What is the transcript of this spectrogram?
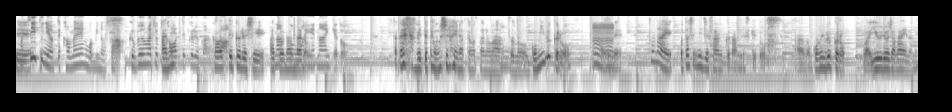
まあ、地域によって可燃ゴミのさ区分はちょっと変わってくるからさ。変わってくるしあとななんんだろう。言えないけど高谷さんが言ってて面白いなって思ったのは、うん。そのゴミ袋うんうん。あのね、都内私23区なんですけど あのゴミ袋は有料じゃないのね。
